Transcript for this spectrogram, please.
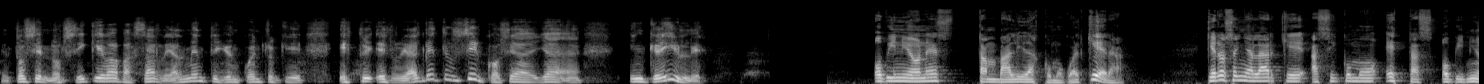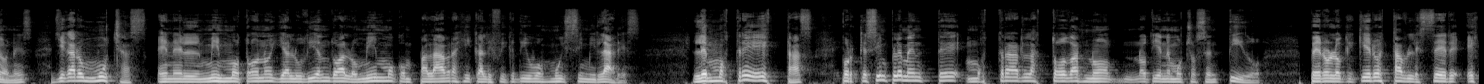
Entonces, no sé qué va a pasar realmente, yo encuentro que esto es realmente un circo, o sea, ya increíble. Opiniones tan válidas como cualquiera. Quiero señalar que, así como estas opiniones, llegaron muchas en el mismo tono y aludiendo a lo mismo con palabras y calificativos muy similares. Les mostré estas porque simplemente mostrarlas todas no, no tiene mucho sentido, pero lo que quiero establecer es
